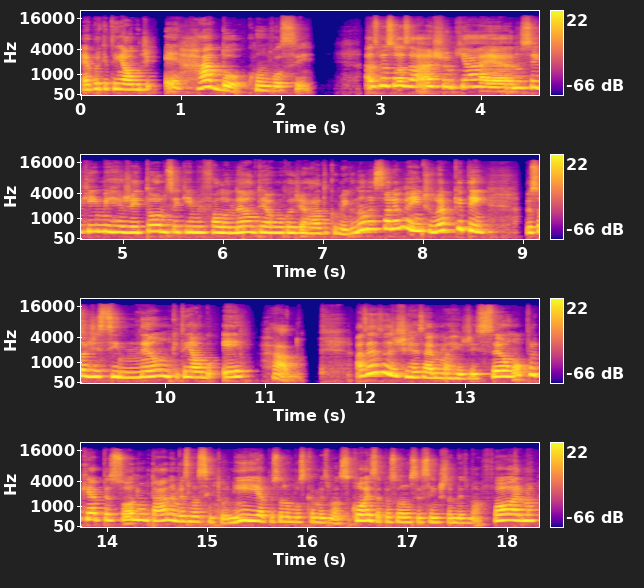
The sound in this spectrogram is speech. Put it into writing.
é porque tem algo de errado com você. As pessoas acham que, ah, é, não sei quem me rejeitou, não sei quem me falou não, tem alguma coisa de errado comigo. Não necessariamente, não é porque tem a pessoa disse não que tem algo errado. Às vezes a gente recebe uma rejeição ou porque a pessoa não tá na mesma sintonia, a pessoa não busca as mesmas coisas, a pessoa não se sente da mesma forma.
